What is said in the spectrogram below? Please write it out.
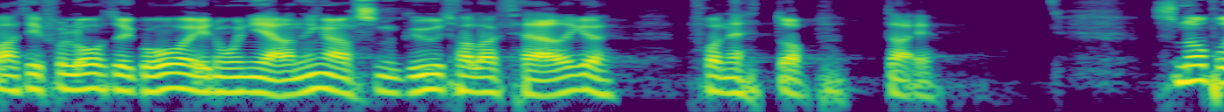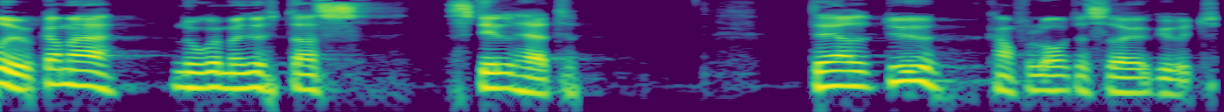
og at de får lov til å gå i noen gjerninger som Gud har lagt herlige for nettopp dem. Så nå bruker vi noen minutters stillhet, der du kan få lov til å søke Gud,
